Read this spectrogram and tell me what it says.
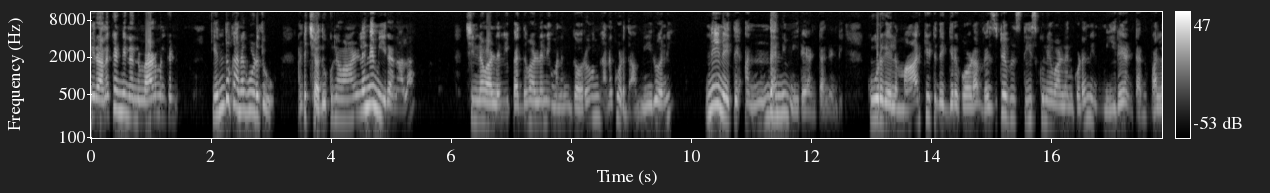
మీరు అనకండి నన్ను మేడం అనకండి. ఎందుకు అనకూడదు? అంటే చదువుకున్న వాళ్ళనే మీరు అనాలా? చిన్నవాళ్ళని పెద్దవాళ్ళని మనం గౌరవంగా అనకూడదా? మీరు అని? నేనైతే అందరినీ మీరే అంటానండి. కూరగాయల మార్కెట్ దగ్గర కూడా వెజిటేబుల్స్ తీసుకునే వాళ్ళని కూడా నేను మీరే అంటాను. వాళ్ళ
